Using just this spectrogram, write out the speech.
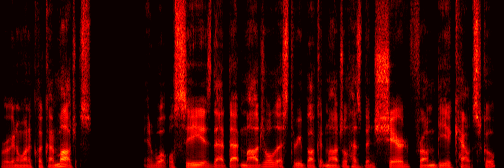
we're going to want to click on modules. And what we'll see is that that module, this S3 bucket module has been shared from the account scope.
